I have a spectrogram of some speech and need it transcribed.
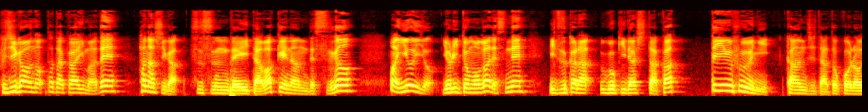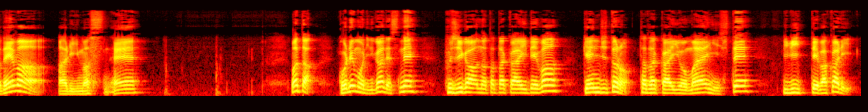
富士川の戦いまで話が進んでいたわけなんですが、まあ、いよいよ頼朝がですね、いつから動き出したかっていう風に感じたところではありますね。また、これ森がですね、富士川の戦いでは、源氏との戦いを前にして、ビビってばかり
